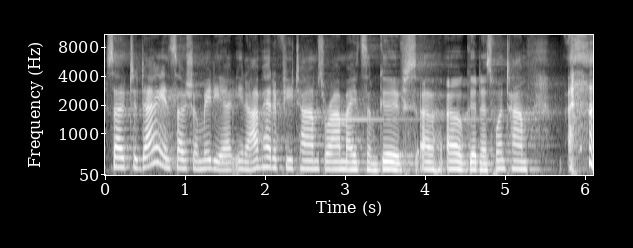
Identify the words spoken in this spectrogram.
So today in social media, you know, I've had a few times where I made some goofs. Oh, oh goodness, one time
